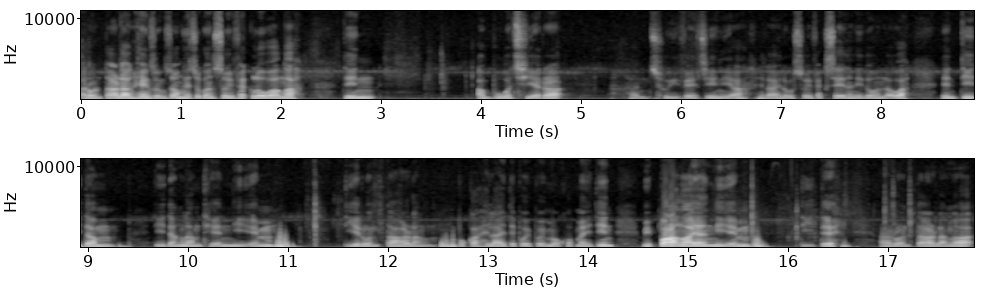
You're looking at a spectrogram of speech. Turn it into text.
aron tar lang heng rong zong he chu kan soi vek lo anga tin abua chiara han chui ve chi ni a helai lo soi vek se na ni don lo a tin ti dam ti dang lam thian ni em. Ti ron tar lang boka helai te poi poi mo khop mai tin. Mi pa nga yan ni em. Ti te aron tar langa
